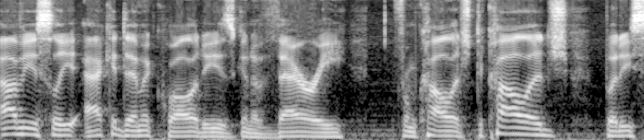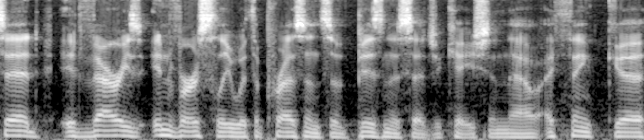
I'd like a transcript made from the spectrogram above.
Obviously, academic quality is going to vary from college to college, but he said it varies inversely with the presence of business education. Now, I think uh,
